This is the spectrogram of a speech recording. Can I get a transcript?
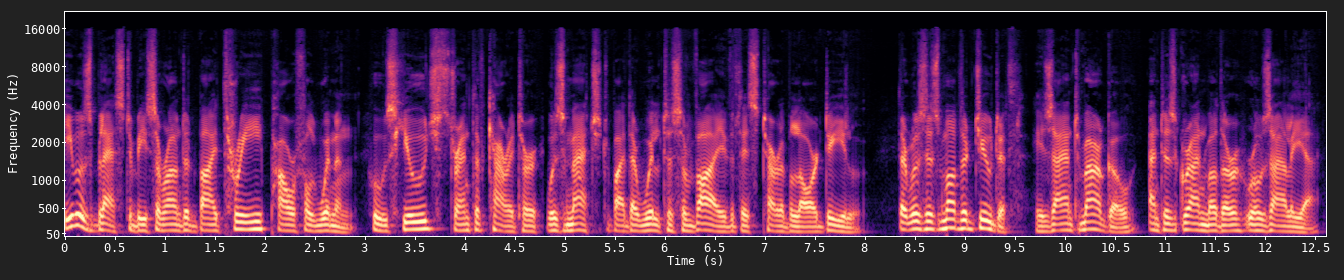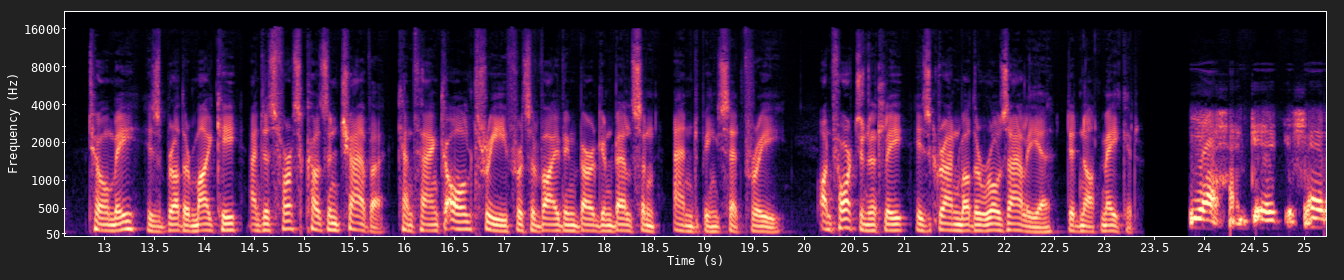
He was blessed to be surrounded by three powerful women, whose huge strength of character was matched by their will to survive this terrible ordeal. There was his mother Judith, his aunt Margot, and his grandmother Rosalia. Tomi, his brother Miki, and his first cousin Chava can thank all three for surviving Bergen-Belsen and being set free. Unfortunately, his grandmother Rosalia did not make it. Yeah, uh,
